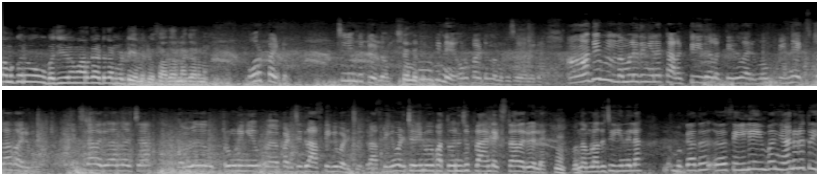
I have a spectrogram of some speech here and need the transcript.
നമുക്കൊരു ഉപജീവന മാർഗമായിട്ട് കൺവേർട്ട് ചെയ്യാൻ പറ്റുമോ? സാധാരണക്കാരന്? ഉറപ്പായിട്ടും. ചെയ്യാൻ പറ്റുമല്ലോ? പിന്നെ ഉറപ്പായിട്ടും നമുക്ക് ചെയ്യാൻ പറ്റും. ആദ്യം നമ്മൾ ഇതിങ്ങനെ കളക്ട് ചെയ്ത് കളക്ട് ചെയ്ത് വരുമ്പോൾ പിന്നെ എക്സ്ട്രാ വരും. എക്സ്ട്രാ വരിക എന്ന് വെച്ചാൽ നമ്മൾ പ്രൂണിങ് പഠിച്ച് ഗ്രാഫ്റ്റിംഗ് പഠിച്ചു. ഗ്രാഫ്റ്റിംഗ് പഠിച്ചു കഴിയുമ്പോൾ പത്ത് പതിനഞ്ച് പ്ലാന്റ് എക്സ്ട്രാ വരുമല്ലേ? അപ്പൊ നമ്മളത് ചെയ്യുന്നില്ല. നമുക്കത് സെയിൽ ചെയ്യുമ്പോൾ ഞാനൊരു ത്രീ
